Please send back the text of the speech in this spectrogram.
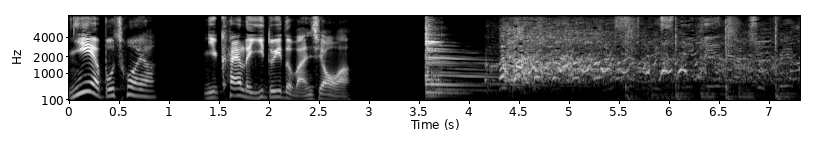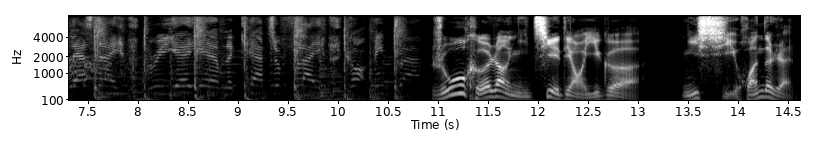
你也不错呀，你开了一堆的玩笑啊。”如何让你戒掉一个你喜欢的人？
